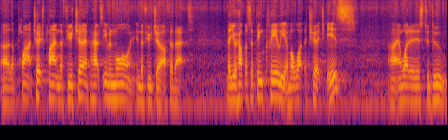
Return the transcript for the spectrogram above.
the plant, church plant in the future and perhaps even more in the future after that. That you help us to think clearly about what a church is and what it is to do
